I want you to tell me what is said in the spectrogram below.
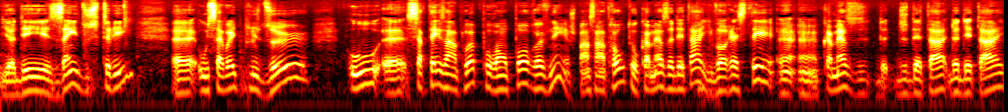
Il y a des industries euh, où ça va être plus dur où euh, certains emplois pourront pas revenir. Je pense entre autres au commerce de détail. Il va rester un, commerce de, du détail, de détail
